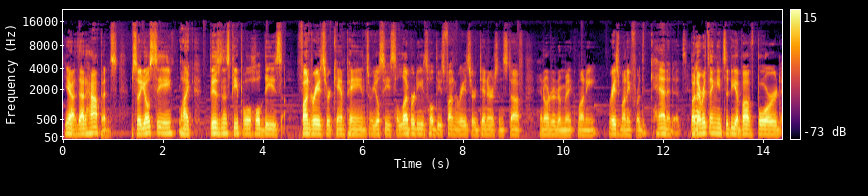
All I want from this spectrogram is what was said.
Yeah, that happens. So you'll see like business people hold these fundraiser campaigns, or you'll see celebrities hold these fundraiser dinners and stuff in order to make money raise money for the candidates. But everything needs to be above board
